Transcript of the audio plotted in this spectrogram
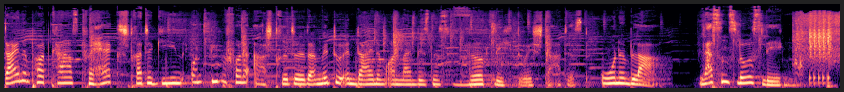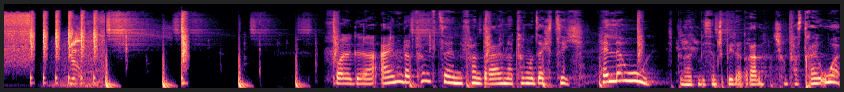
Deinem Podcast für Hacks, Strategien und liebevolle Arschtritte, damit du in deinem Online-Business wirklich durchstartest. Ohne bla. Lass uns loslegen. Folge 115 von 365. Hello! Ich bin heute ein bisschen später dran. Schon fast 3 Uhr.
